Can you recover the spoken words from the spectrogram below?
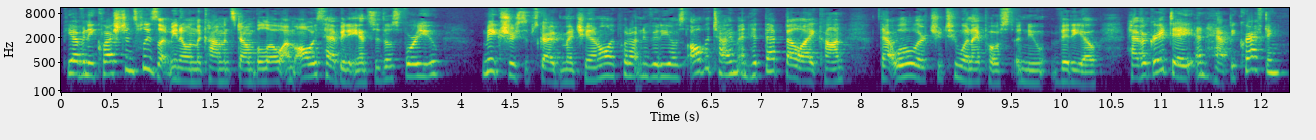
If you have any questions, please let me know in the comments down below. I'm always happy to answer those for you. Make sure you subscribe to my channel. I put out new videos all the time and hit that bell icon. That will alert you to when I post a new video. Have a great day and happy crafting!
